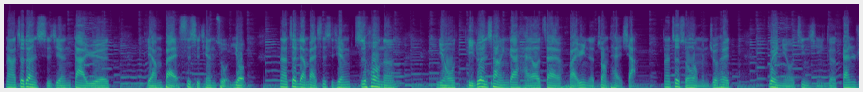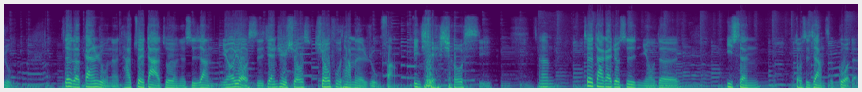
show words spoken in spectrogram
那这段时间大约两百四十天左右。那这两百四十天之后呢，牛理论上应该还要在怀孕的状态下。那这时候我们就会为牛进行一个干乳。这个干乳呢，它最大的作用就是让牛有时间去修修复它们的乳房，并且休息。那 这大概就是牛的一生都是这样子过的。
